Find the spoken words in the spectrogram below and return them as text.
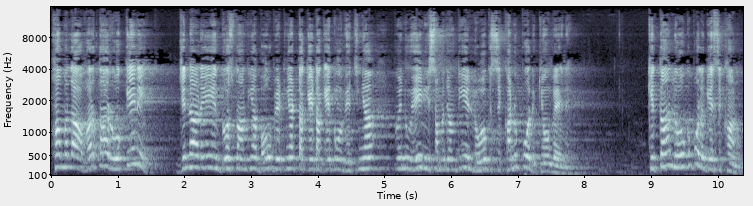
ਹਮਲਾਵਰ ਤਾਂ ਰੋਕੇ ਨੇ, ਜਿਨ੍ਹਾਂ ਨੇ ਹਿੰਦੁਸਤਾਨ ਦੀਆਂ ਬਹੁ ਬੇਟੀਆਂ ਟੱਕੇ ਟੱਕੇ ਤੋਂ ਵੇਚੀਆਂ। ਮੈਨੂੰ ਇਹ ਨਹੀਂ ਸਮਝ ਆਉਂਦੀ, ਇਹ ਲੋਕ ਸਿੱਖਾਂ ਨੂੰ ਭੁੱਲ ਕਿਉਂ ਗਏ ਨੇ? ਕਿਦਾਂ ਲੋਕ ਭੁੱਲ ਗਏ ਸਿੱਖਾਂ ਨੂੰ?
